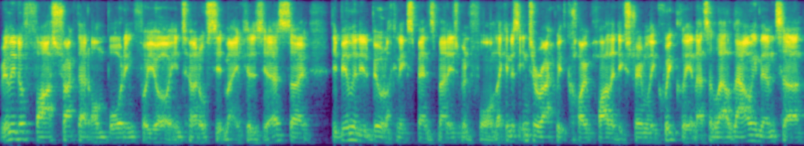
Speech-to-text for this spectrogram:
really to fast track that onboarding for your internal SIT makers. Yeah. So the ability to build like an expense management form, they can just interact with Copilot extremely quickly, and that's allowing them to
